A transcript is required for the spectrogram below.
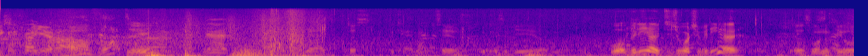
Vegan for a year and a half. that, dude. Um, Yeah. yeah, just became active because of you. And What video? Did you watch a video? it was one of your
